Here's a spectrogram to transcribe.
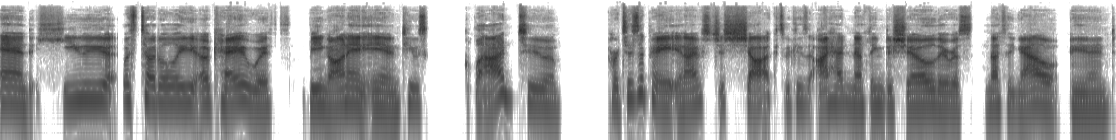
And he was totally okay with being on it. And he was glad to participate. And I was just shocked because I had nothing to show. There was nothing out. And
